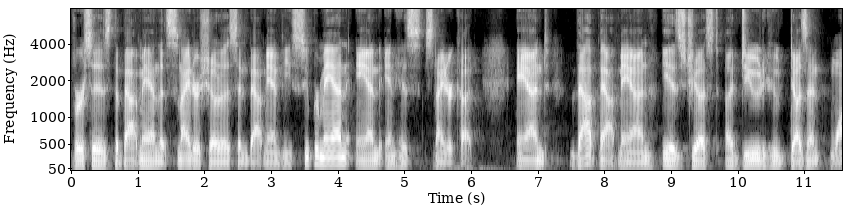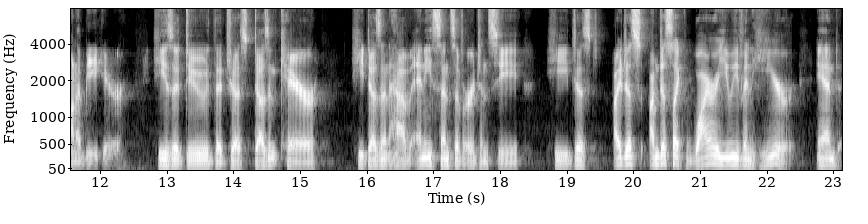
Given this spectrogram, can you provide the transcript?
versus the Batman that Snyder showed us in Batman v Superman and in his Snyder cut. And that Batman is just a dude who doesn't want to be here. He's a dude that just doesn't care. He doesn't have any sense of urgency. He just, I just, I'm just like, why are you even here? And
